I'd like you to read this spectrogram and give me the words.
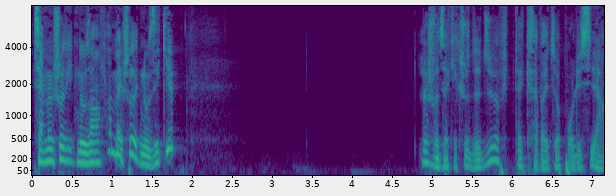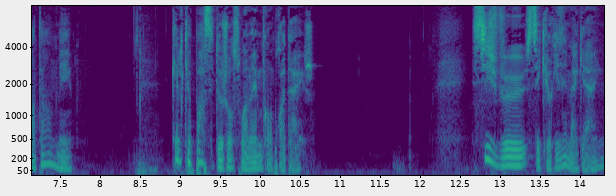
C'est la même chose avec nos enfants, même chose avec nos équipes. Là, je vais dire quelque chose de dur, puis peut-être que ça va être dur pour Lucie à entendre, mais quelque part, c'est toujours soi-même qu'on protège. Si je veux sécuriser ma gang,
